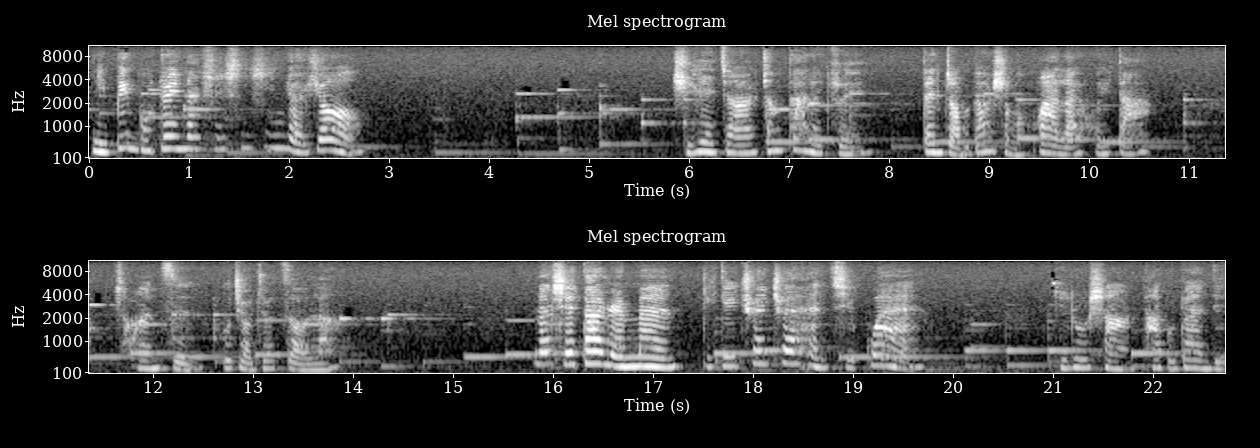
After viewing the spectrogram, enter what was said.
你并不对那些星星有用。实业家张大了嘴，但找不到什么话来回答。小王子不久就走了。那些大人们的的确确很奇怪。一路上，他不断地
